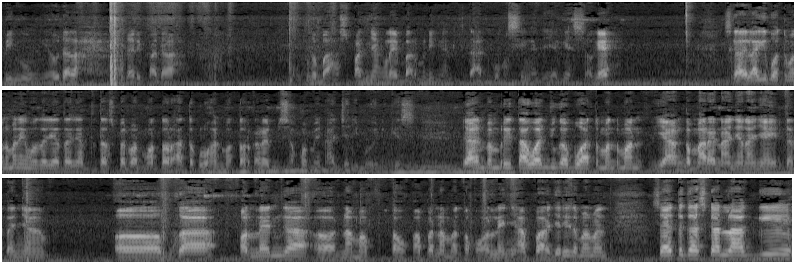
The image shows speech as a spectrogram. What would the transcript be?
Bingung. Ya udahlah daripada ngebahas panjang lebar mendingan kita unboxing aja ya guys. Oke? Sekali lagi buat teman-teman yang mau tanya-tanya tentang spare part motor atau keluhan motor kalian bisa komen aja di bawah ini guys. Dan pemberitahuan juga buat teman-teman yang kemarin nanya-nanyain katanya e, buka online nggak? E, nama to, apa nama toko onlinenya apa? Jadi teman-teman saya tegaskan lagi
